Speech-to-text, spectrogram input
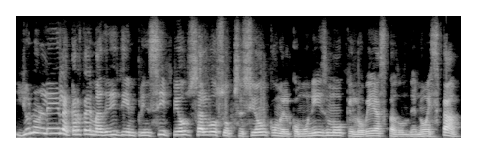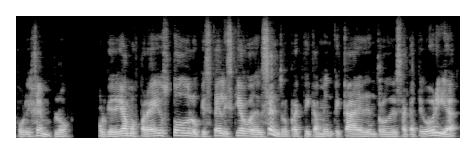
Y uno lee la Carta de Madrid y en principio, salvo su obsesión con el comunismo, que lo ve hasta donde no está, por ejemplo, porque digamos, para ellos todo lo que está a la izquierda del centro prácticamente cae dentro de esa categoría,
